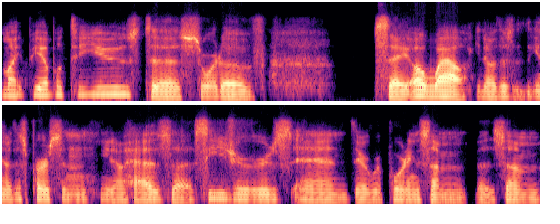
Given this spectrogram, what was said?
might be able to use to sort of say, oh wow, you know this, you know this person, you know has uh, seizures and they're reporting some uh, some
